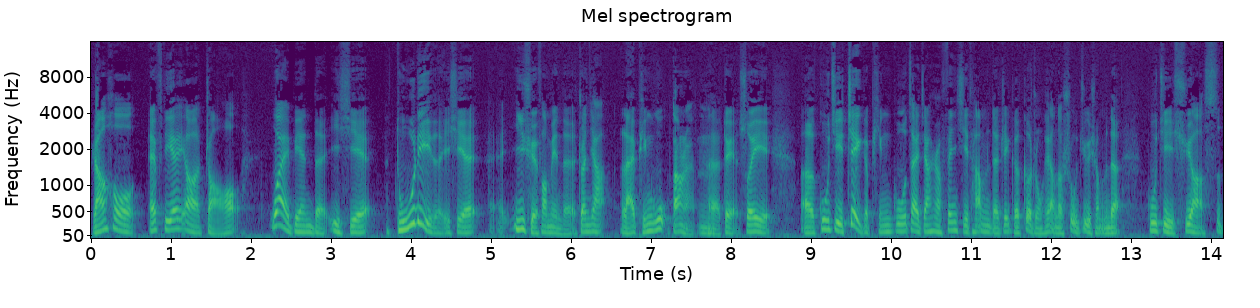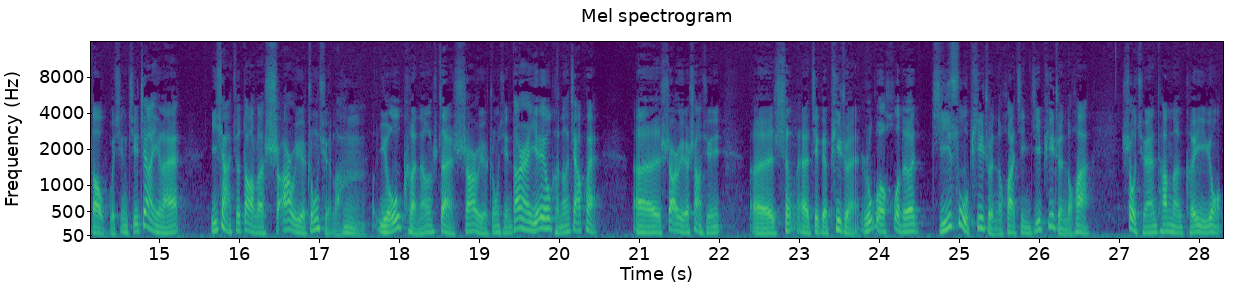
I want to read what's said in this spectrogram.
然后 FDA 要找。外边的一些独立的一些医学方面的专家来评估，当然，嗯、呃，对，所以呃，估计这个评估再加上分析他们的这个各种各样的数据什么的，估计需要四到五个星期。这样一来，一下就到了十二月中旬了。嗯，有可能在十二月中旬，当然也有可能加快。呃，十二月上旬，呃，生呃这个批准，如果获得急速批准的话，紧急批准的话，授权他们可以用。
